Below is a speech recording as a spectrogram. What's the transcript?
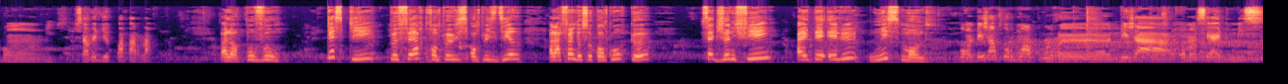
Bon, ça veut dire quoi par là? Alors, pour vous, qu'est-ce qui peut faire qu'on puisse, on puisse dire à la fin de ce concours que cette jeune fille a été élue Miss Monde Bon, déjà pour moi, pour euh, déjà commencer à être Miss,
